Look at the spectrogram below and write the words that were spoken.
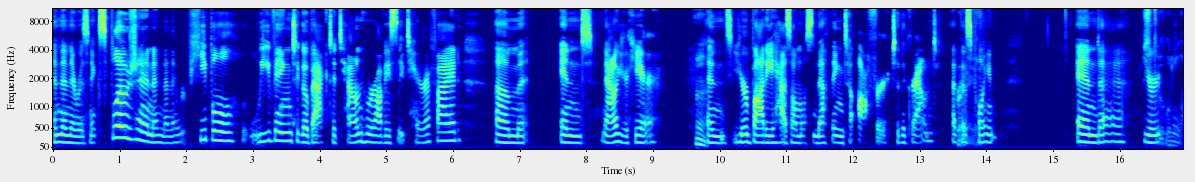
and then there was an explosion and then there were people leaving to go back to town who were obviously terrified. Um and now you're here. Huh. And your body has almost nothing to offer to the ground at this point. And uh, you're a little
